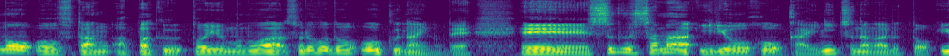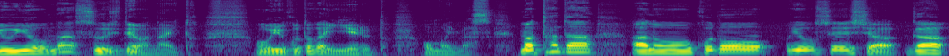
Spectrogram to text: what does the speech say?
の負担圧迫というものはそれほど多くないので、えー、すぐさま医療崩壊につつながるというような数字ではないと。いうことが言えると思います。まあ、ただあのこの陽性者が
